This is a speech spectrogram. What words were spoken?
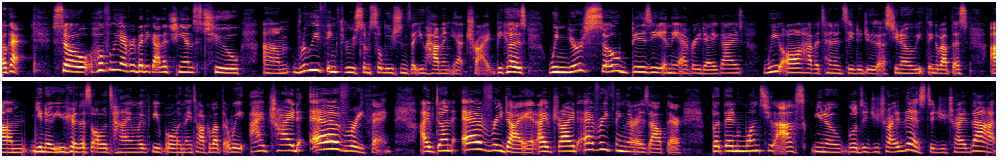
Okay, so hopefully everybody got a chance to um, really think through some solutions that you haven't yet tried. Because when you're so busy in the everyday, guys, we all have a tendency to do this. You know, we think about this. Um, you know, you hear this all the time with people when they talk about their weight. I've tried everything. I've done every diet. I've tried everything there is out there. But then once you ask, you know, well, did you try this? Did you try that?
